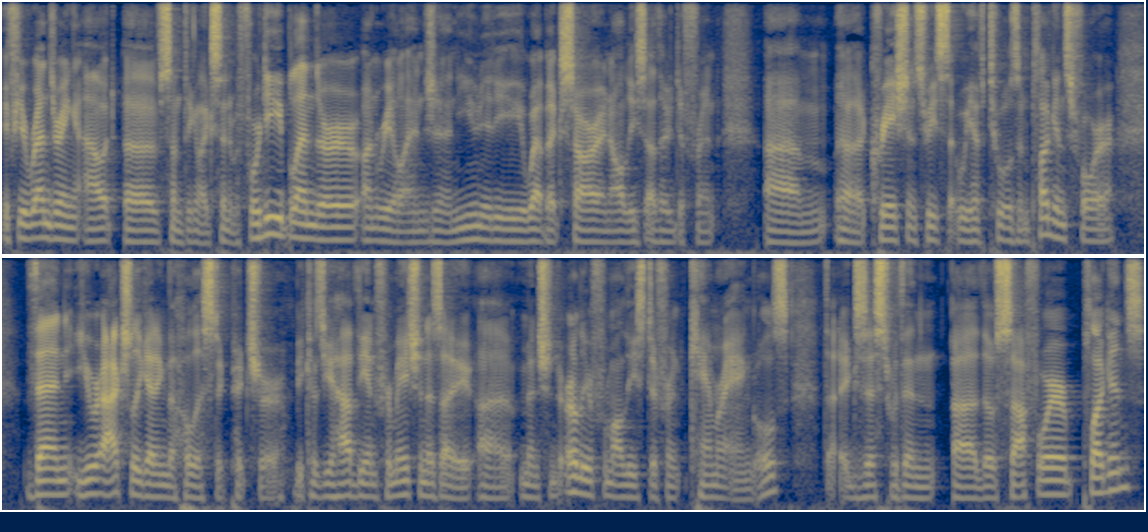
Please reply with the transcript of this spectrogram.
if you're rendering out of something like Cinema 4D, Blender, Unreal Engine, Unity, WebXR, and all these other different um, uh, creation suites that we have tools and plugins for, then you're actually getting the holistic picture because you have the information, as I uh, mentioned earlier, from all these different camera angles that exist within uh, those software plugins.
